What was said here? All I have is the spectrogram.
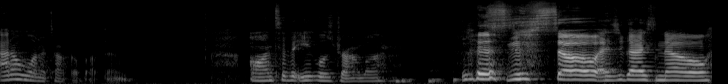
I don't want to talk about them. On to the Eagles drama. so, as you guys know,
